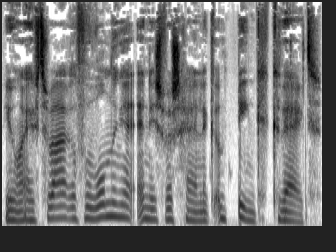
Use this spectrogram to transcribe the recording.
De jongen heeft zware verwondingen en is waarschijnlijk een pink kwijt.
